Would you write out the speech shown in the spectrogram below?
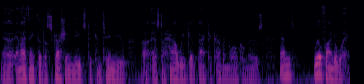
and I think the discussion needs to continue as to how we get back to covering local news, and we'll find a way.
